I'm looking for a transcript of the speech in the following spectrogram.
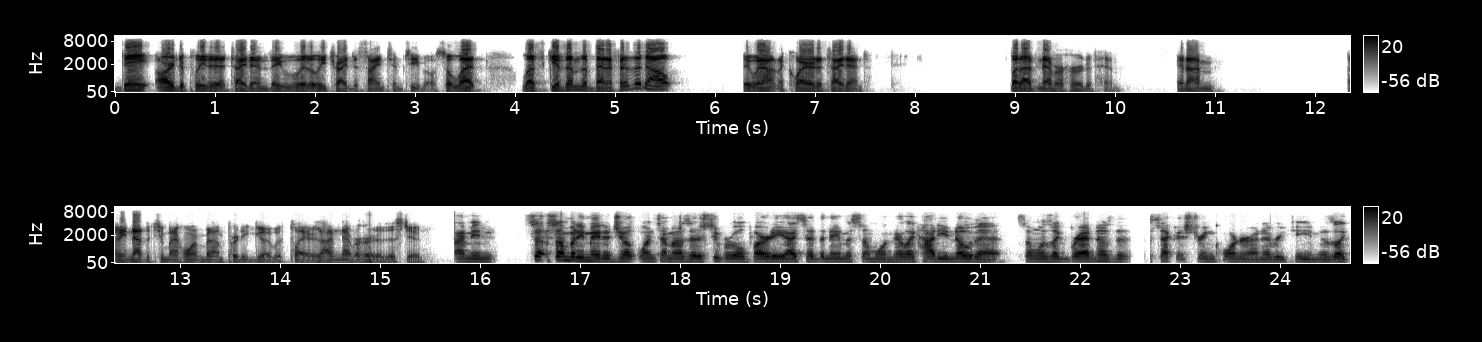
they are depleted at tight end. They literally tried to sign Tim Tebow. So let let's give them the benefit of the doubt. They went out and acquired a tight end, but I've never heard of him, and I'm. I mean, not to toot my horn, but I'm pretty good with players. I've never heard of this dude. I mean, so, somebody made a joke one time. I was at a Super Bowl party. I said the name of someone. They're like, "How do you know that?" Someone was like, "Brad knows the second string corner on every team." It was like,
